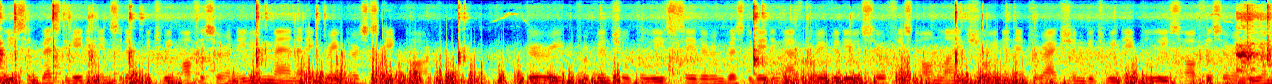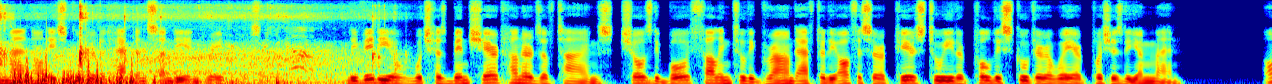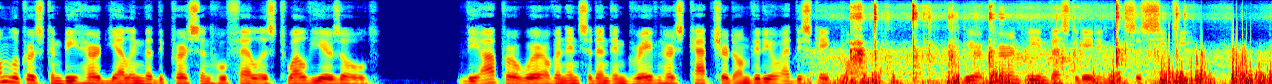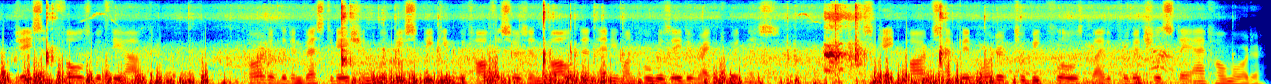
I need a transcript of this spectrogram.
Police investigating incident between officer and a young man at a Gravenhurst skate park. Bury Provincial Police say they're investigating after a video surfaced online showing an interaction between a police officer and a young man on a scooter that happened Sunday in Gravenhurst. The video, which has been shared hundreds of times, shows the boy falling to the ground after the officer appears to either pull the scooter away or pushes the young man. Onlookers can be heard yelling that the person who fell is 12 years old. The OPP are aware of an incident in Gravenhurst captured on video at the skate park. We are currently investigating, says CT. Jason Foles with the OPP. Part of that investigation will be speaking with officers involved and anyone who was a direct witness. Skate parks have been ordered to be closed by the provincial stay-at-home order.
